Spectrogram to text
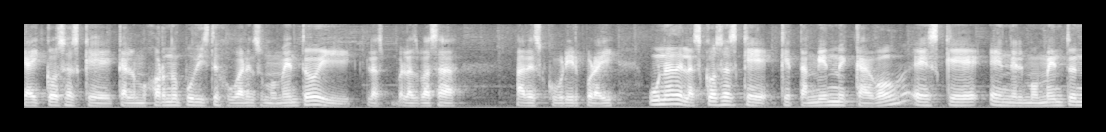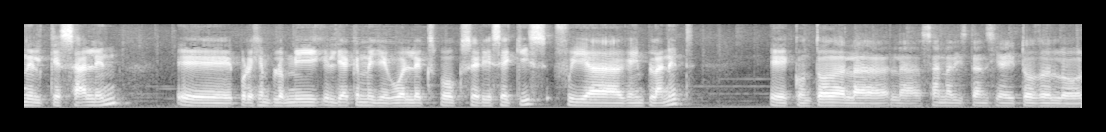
hay cosas que, que a lo mejor no pudiste jugar en su momento y las, las vas a, a descubrir por ahí. Una de las cosas que, que también me cagó es que en el momento en el que salen, eh, por ejemplo, a mí el día que me llegó el Xbox Series X, fui a Game Planet eh, con toda la, sana distancia y todo lo,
